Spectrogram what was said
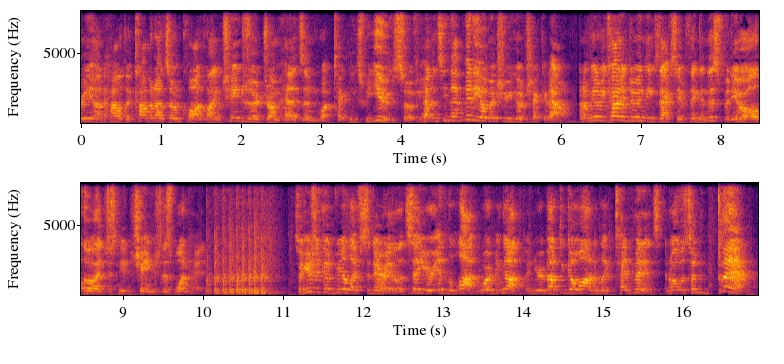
On how the Commandant's Own quad line changes our drum heads and what techniques we use. So if you haven't seen that video, make sure you go check it out. And I'm going to be kind of doing the exact same thing in this video, although I just need to change this one head. So here's a good real life scenario. Let's say you're in the lot warming up and you're about to go on in like 10 minutes and all of a sudden, BAM!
